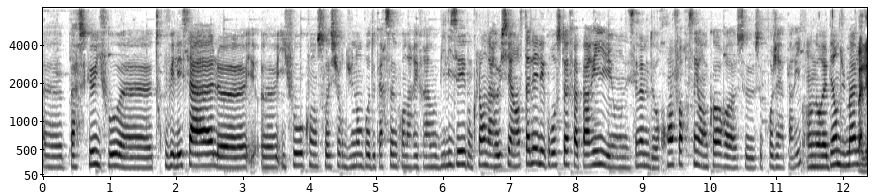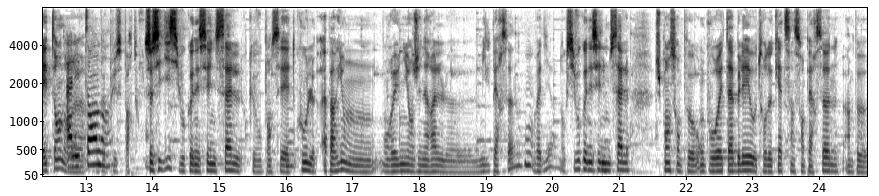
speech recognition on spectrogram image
Euh, parce qu'il faut euh, trouver les salles, euh, il faut qu'on soit sûr du nombre de personnes qu'on arriverait à mobiliser. Donc là, on a réussi à installer les gros stuff à Paris et on essaie même de renforcer encore ce, ce projet à Paris. On aurait bien du mal À l'étendre à euh, un l'étendre. peu plus partout. Ceci dit, si vous connaissez une salle que vous pensez être cool, à Paris, on, on réunit en général euh, 1000 personnes, Mm. on va dire. Donc si vous connaissez une salle, je pense qu'on peut, on pourrait tabler autour de 400-500 personnes, un peu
